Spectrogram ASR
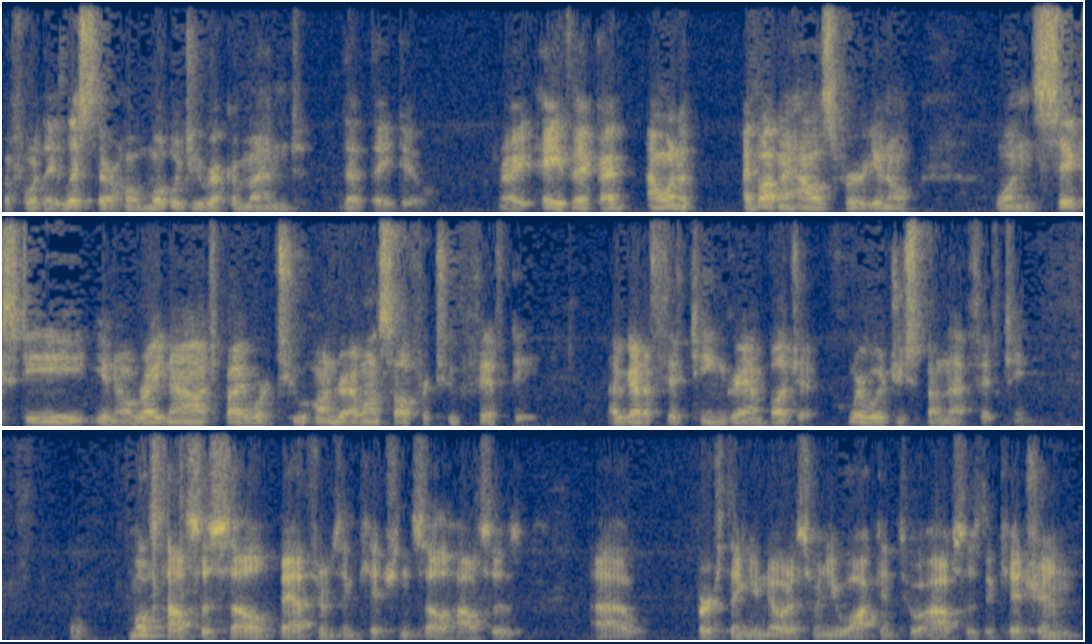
before they list their home, what would you recommend that they do? Right? Hey, Vic, I, I want to, I bought my house for, you know, 160, you know, right now it's probably worth 200. I want to sell for 250. I've got a 15 grand budget. Where would you spend that 15? Most houses sell bathrooms and kitchens sell houses. Uh, first thing you notice when you walk into a house is the kitchen,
